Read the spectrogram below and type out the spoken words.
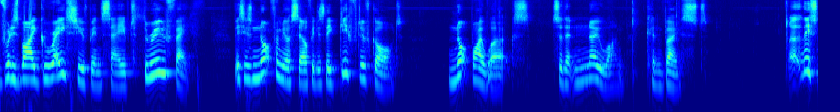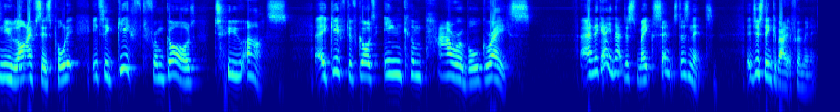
For it is by grace you've been saved through faith. This is not from yourself, it is the gift of God, not by works, so that no one can boast. Uh, this new life, says Paul, it, it's a gift from God to us, a gift of God's incomparable grace. And again, that just makes sense, doesn't it? Uh, just think about it for a minute.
